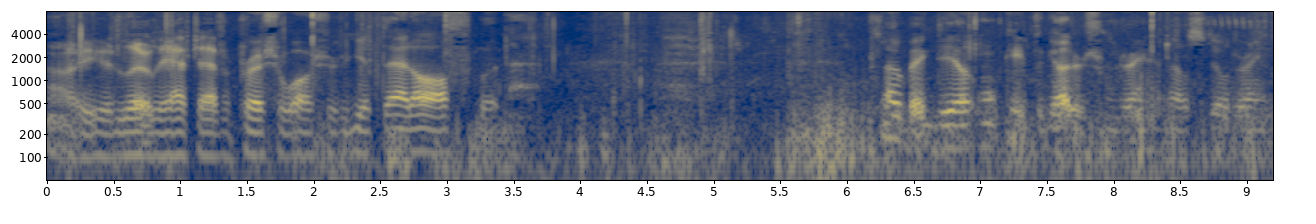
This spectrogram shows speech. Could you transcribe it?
Oh, you'd literally have to have a pressure washer to get that off, but it's no big deal. It won't keep the gutters from draining. They'll still drain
